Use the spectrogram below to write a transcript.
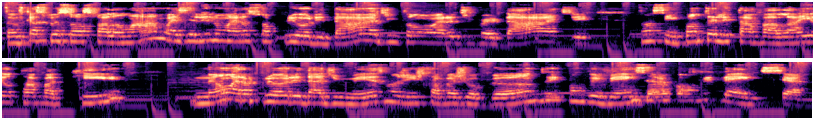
Tanto que as pessoas falam, ah, mas ele não era sua prioridade, então não era de verdade. Então, assim, enquanto ele estava lá e eu estava aqui, não era prioridade mesmo, a gente estava jogando e convivência era convivência.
